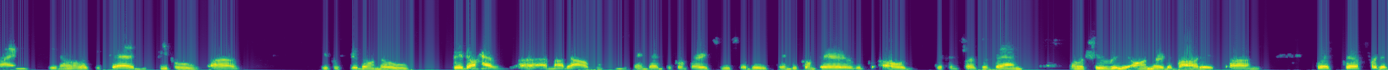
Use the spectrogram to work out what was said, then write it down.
times, you know, like you said, people, uh, people still don't know. They don't have uh, another album from the same band to compare it to, so they tend to compare it with all different sorts of bands. And we feel really honored about it. Um, but uh, for the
